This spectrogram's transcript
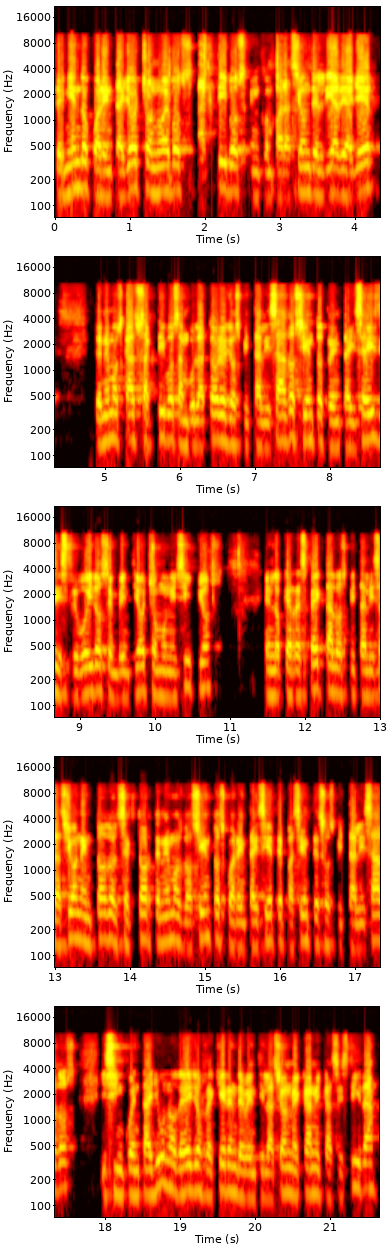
teniendo 48 nuevos activos en comparación del día de ayer tenemos casos activos ambulatorios y hospitalizados, 136 distribuidos en 28 municipios. En lo que respecta a la hospitalización en todo el sector, tenemos 247 pacientes hospitalizados y 51 de ellos requieren de ventilación mecánica asistida.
